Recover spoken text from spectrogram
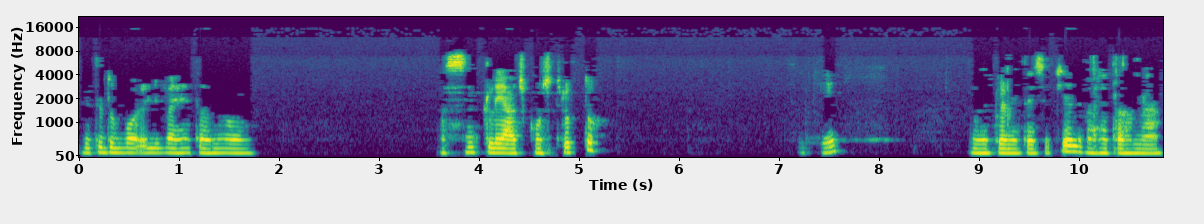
dentro do body ele vai retornar um assim layout constructor. Aqui Vou implementar isso aqui, ele vai retornar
